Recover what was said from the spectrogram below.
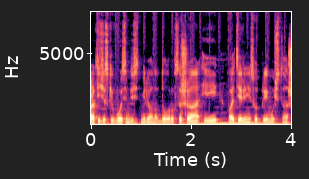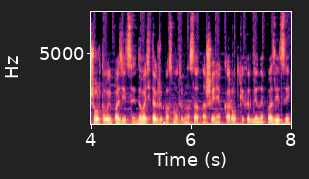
практически 80 миллионов долларов США и потери несут преимущественно шортовые позиции. Давайте также посмотрим на соотношение коротких и длинных позиций.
